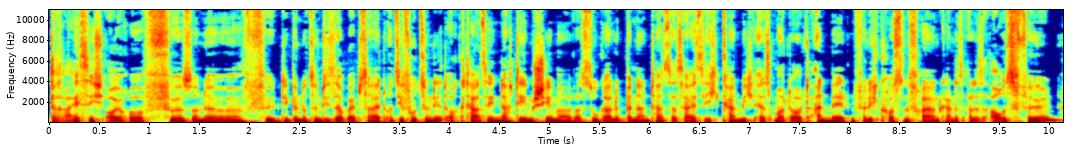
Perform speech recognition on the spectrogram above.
30 Euro für so eine, für die Benutzung dieser Website und sie funktioniert auch tatsächlich nach dem Schema, was du gerade benannt hast. Das heißt, ich kann mich erstmal dort anmelden, völlig kostenfrei und kann das alles ausfüllen.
